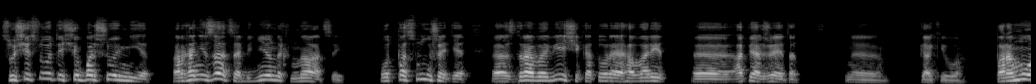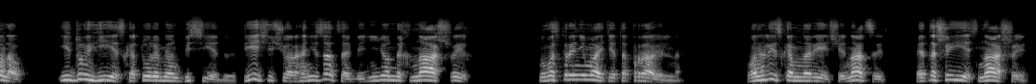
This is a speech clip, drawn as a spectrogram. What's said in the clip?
Существует еще большой мир. Организация Объединенных Наций. Вот послушайте э, здравые вещи, которые говорит, э, опять же, этот, э, как его, Парамонов и другие, с которыми он беседует. Есть еще Организация Объединенных Наших. Ну, воспринимайте это правильно. В английском наречии нации, это же и есть наши.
